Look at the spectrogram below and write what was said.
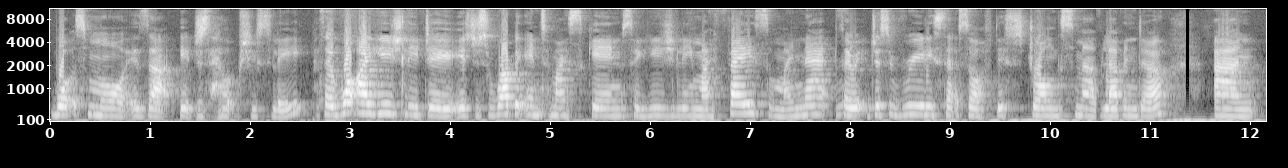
What's more is that it just helps you sleep. So what I usually do is just rub it into my skin, so usually my face or my neck. So it just really sets off this strong smell of lavender and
